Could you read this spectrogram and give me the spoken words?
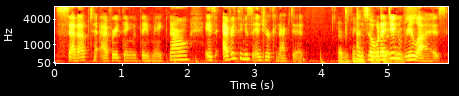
setup to everything that they make now is everything is interconnected. Everything. And so what I didn't realize,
